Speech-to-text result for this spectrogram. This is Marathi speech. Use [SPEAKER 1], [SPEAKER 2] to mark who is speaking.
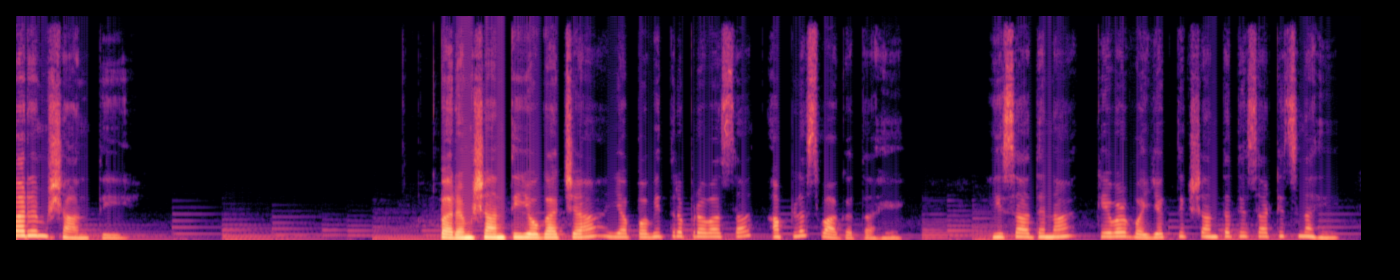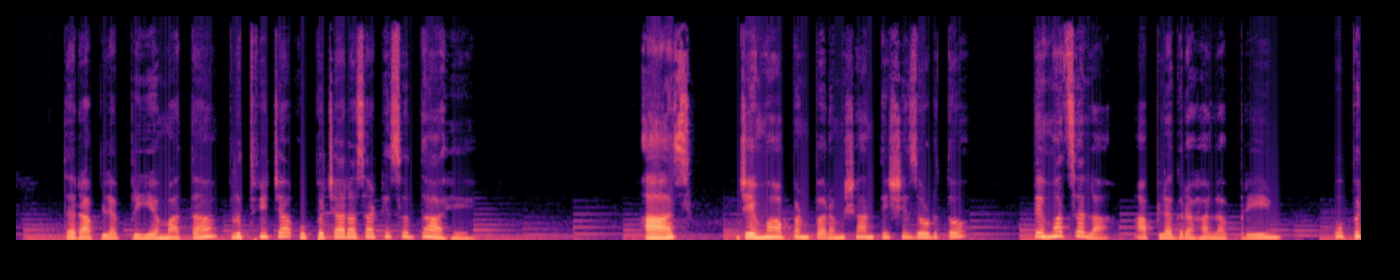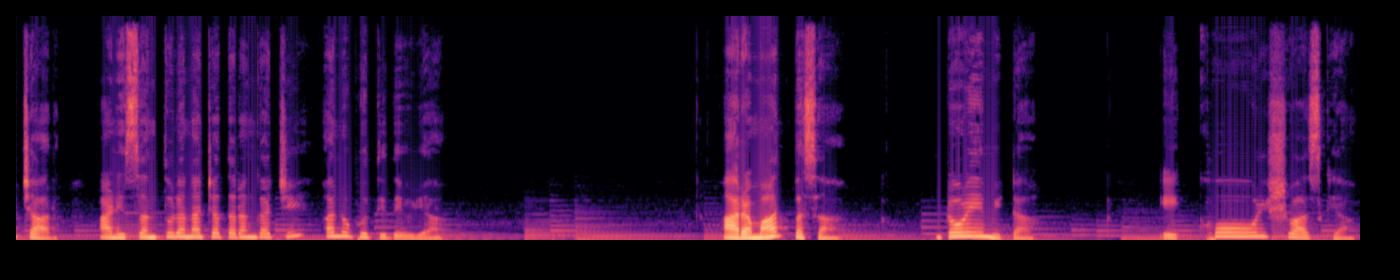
[SPEAKER 1] परम शांती. परम शांती योगाच्या या पवित्र प्रवासात आपलं स्वागत आहे. ही साधना केवळ वैयक्तिक शांततेसाठीच नाही तर आपल्या प्रिय माता पृथ्वीच्या उपचारासाठी सुद्धा आहे. आज जेव्हा आपण परम शांतीशी जोडतो तेव्हा चला आपल्या ग्रहाला प्रेम उपचार आणि संतुलनाच्या तरंगाची अनुभूती देऊया. आरामात बसा. डोळे मिटा. एक खोल श्वास घ्या.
